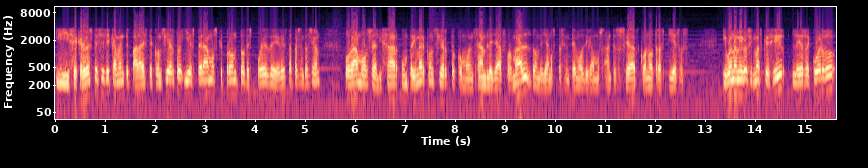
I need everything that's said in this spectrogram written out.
y se creó específicamente para este concierto y esperamos que pronto, después de, de, esta presentación, podamos realizar un primer concierto como ensamble ya formal, donde ya nos presentemos, digamos, ante sociedad con otras piezas. Y bueno amigos, sin más que decir, les recuerdo,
